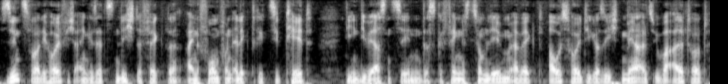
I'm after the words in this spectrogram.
sind zwar die häufig eingesetzten Lichteffekte eine Form von Elektrizität, die in diversen Szenen das Gefängnis zum Leben erweckt, aus heutiger Sicht mehr als überaltert,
